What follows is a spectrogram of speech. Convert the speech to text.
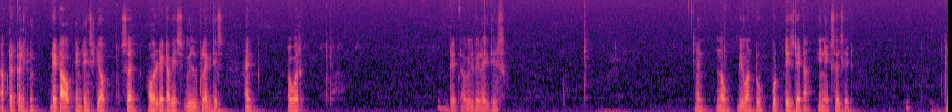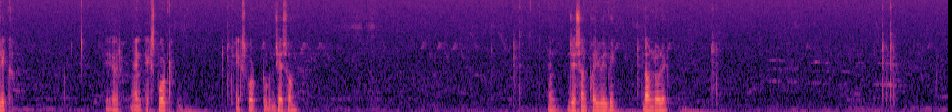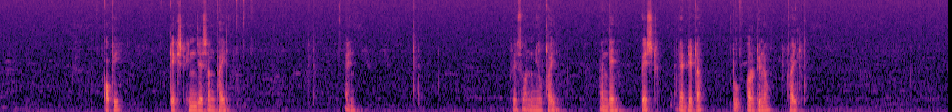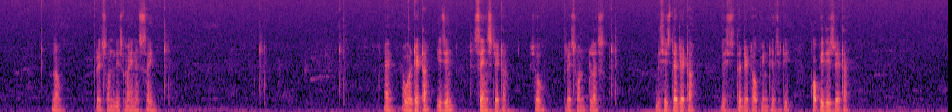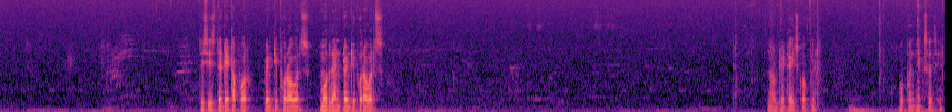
after collecting data of intensity of sun our database will look like this. And our data will be like this. And now we want to put this data in excel sheet. Click here and export. Export to json and json file will be downloaded. Copy text in json file and press on new file and then paste that data to arduino file. Now press on this minus sign. And our data is in sense data. So press on plus. This is the data. This is the data of intensity. Copy this data. This is the data for 24 hours more than 24 hours now data is copied. Open excel sheet.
